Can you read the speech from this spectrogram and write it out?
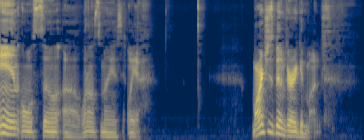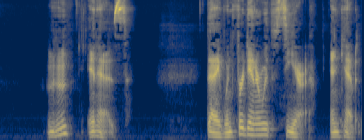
And also, uh, what else am I going to say? Oh, yeah. March has been a very good month. Mm hmm. It has. That I went for dinner with Sierra and Kevin.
